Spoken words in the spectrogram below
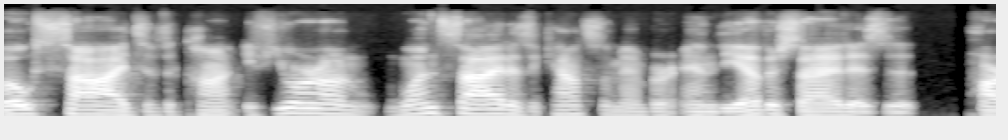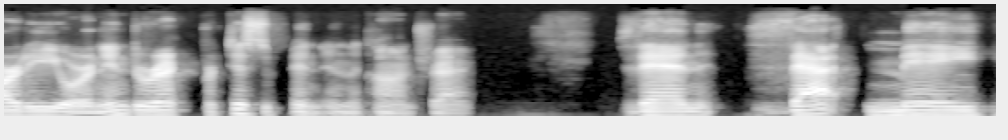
both sides of the con, if you are on one side as a council member and the other side as a party or an indirect participant in the contract, then that may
